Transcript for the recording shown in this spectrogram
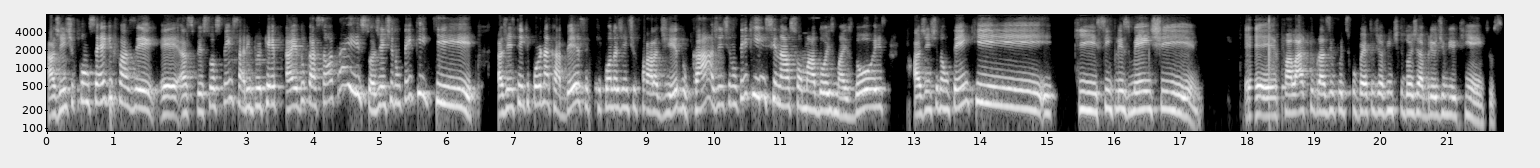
a gente consegue fazer é, as pessoas pensarem, porque a educação é para isso. A gente não tem que, que, a gente tem que pôr na cabeça que quando a gente fala de educar, a gente não tem que ensinar a somar dois mais dois, a gente não tem que, que simplesmente é, falar que o Brasil foi descoberto dia 22 de abril de 1500.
